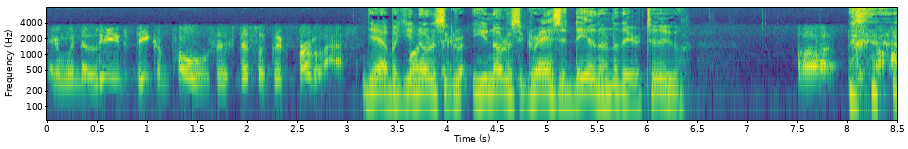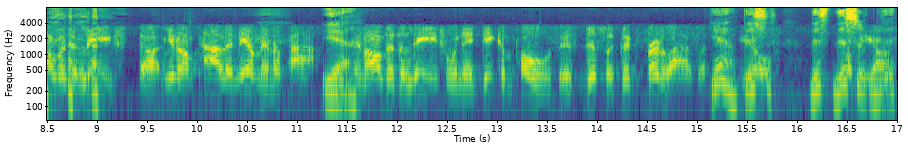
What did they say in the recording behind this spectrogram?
And when the leaves decompose, is this a good fertilizer? Yeah, but you notice the you notice the grass is dead under there too. Uh, all of the leaves, uh, you know, I'm piling them in a pile. Yeah. And all of the leaves, when they decompose, is this a good fertilizer? Yeah, this know? this this is the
